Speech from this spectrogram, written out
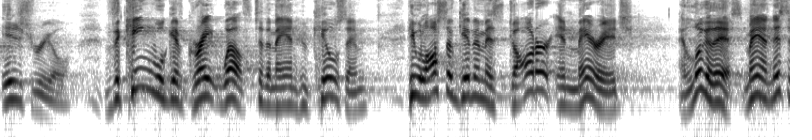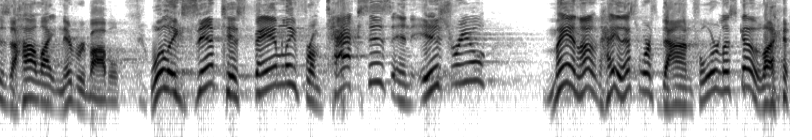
Israel. The king will give great wealth to the man who kills him. He will also give him his daughter in marriage. And look at this. Man, this is a highlight in every Bible. Will exempt his family from taxes in Israel man, hey, that's worth dying for. Let's go. Like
